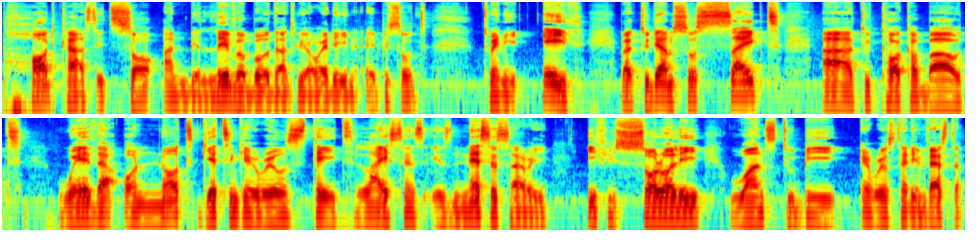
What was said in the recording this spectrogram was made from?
podcast. It's so unbelievable that we are already in episode 28th. But today I'm so psyched uh, to talk about whether or not getting a real estate license is necessary if you solely want to be a real estate investor.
